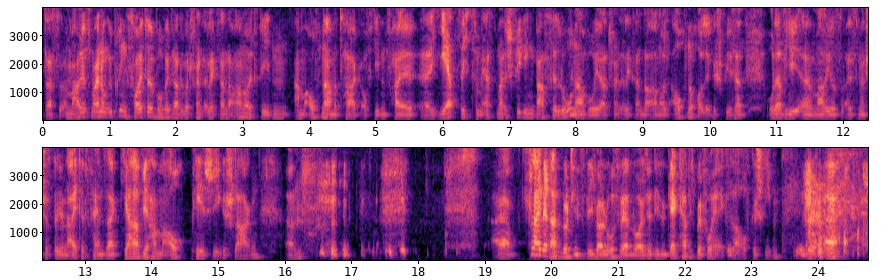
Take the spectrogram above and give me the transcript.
das Marius Meinung übrigens heute, wo wir gerade über Trent Alexander-Arnold reden, am Aufnahmetag auf jeden Fall äh, jährt sich zum ersten Mal das Spiel gegen Barcelona, wo ja Trent Alexander-Arnold auch eine Rolle gespielt hat. Oder wie äh, Marius als Manchester United-Fan sagt, ja, wir haben auch PSG geschlagen. Ähm, äh, kleine Randnotiz, die ich mal loswerden wollte. Diesen Gag hatte ich mir vorher extra aufgeschrieben. So, äh,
